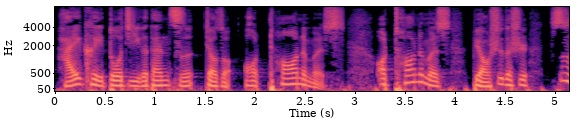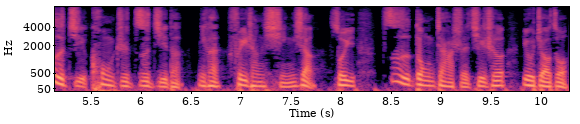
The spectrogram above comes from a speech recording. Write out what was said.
还可以多记一个单词，叫做 autonomous。autonomous 表示的是自己控制自己的，你看非常形象。所以，自动驾驶汽车又叫做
